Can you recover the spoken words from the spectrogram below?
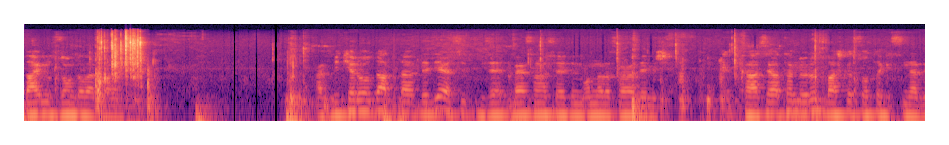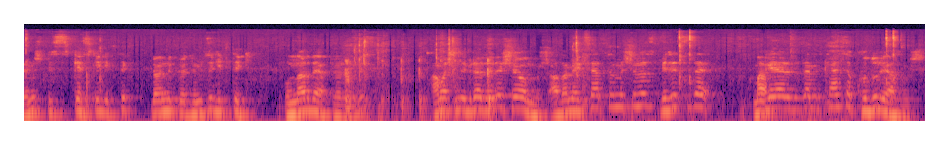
Diamond Zone'dalar falan. Hani bir kere oldu hatta dedi ya siz bize ben sana söyledim onlara sana demiş. KS atamıyoruz başka slota gitsinler demiş. Biz keske gittik döndük götümüzü gittik. Bunları da yapıyoruz biz. Ama şimdi biraz öyle şey olmuş. Adam eksi attırmışsınız. Birisi de Mageler'den bir tanesi de kudur yazmış.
